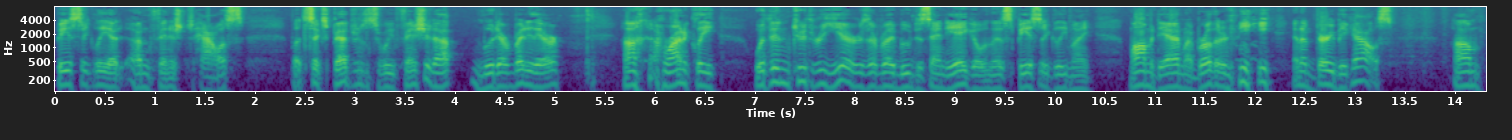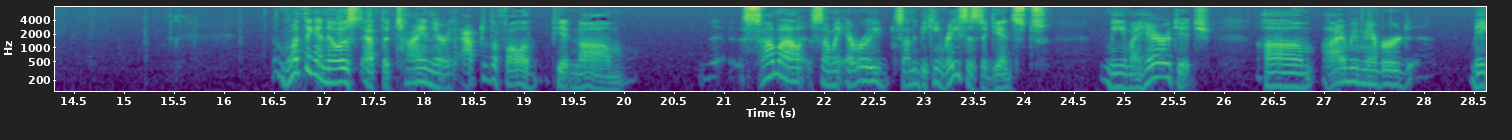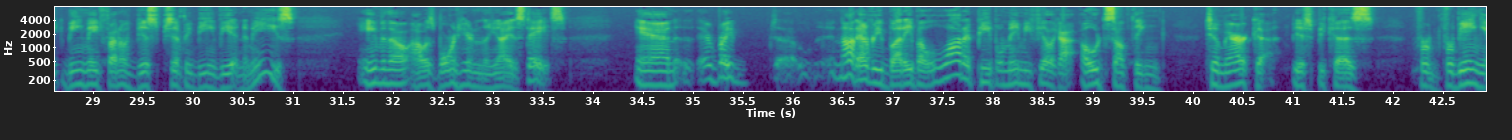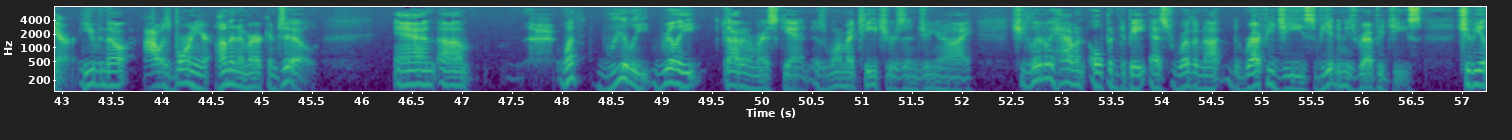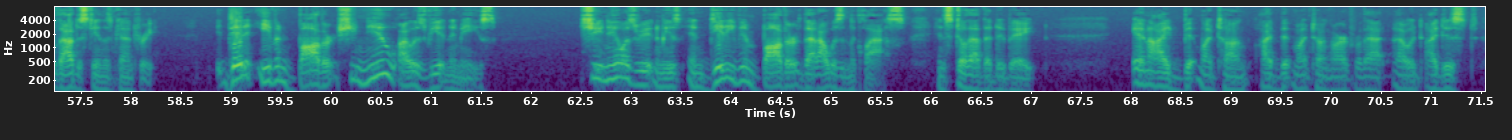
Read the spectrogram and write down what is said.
basically an unfinished house, but six bedrooms. So we finished it up, moved everybody there. Uh, ironically, within two, three years, everybody moved to San Diego, and this basically my mom and dad, my brother, and me in a very big house. Um, one thing I noticed at the time there is after the fall of Vietnam, somehow, somehow, everybody suddenly became racist against me and my heritage. Um, I remembered make, being made fun of just simply being Vietnamese, even though I was born here in the United States. And everybody, uh, not everybody, but a lot of people made me feel like I owed something to America just because for for being here, even though I was born here. I'm an American too. And um, what really, really got under my skin is one of my teachers in junior high. She literally had an open debate as to whether or not the refugees, Vietnamese refugees, should be allowed to stay in this country. Didn't even bother. She knew I was Vietnamese. She knew I was Vietnamese and didn't even bother that I was in the class and still had that debate. And I bit my tongue. I bit my tongue hard for that. I would. I just.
